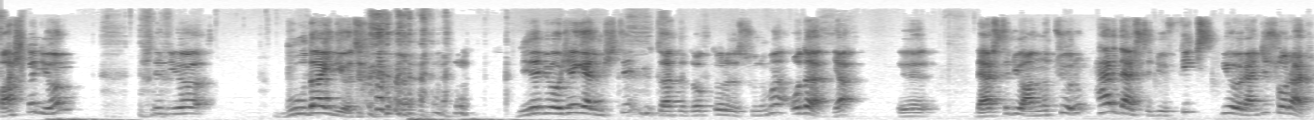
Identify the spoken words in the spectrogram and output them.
Başka diyor, işte diyor buğday diyor. Bize bir hoca gelmişti. Zaten doktora da sunuma. O da ya e, derste diyor anlatıyorum. Her derste diyor fix bir öğrenci sorar.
